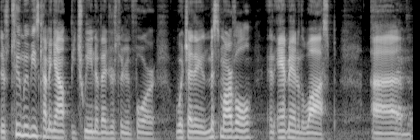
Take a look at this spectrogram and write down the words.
there's two movies coming out between Avengers 3 and 4, which I think is Miss Marvel and Ant Man and the Wasp. Um,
